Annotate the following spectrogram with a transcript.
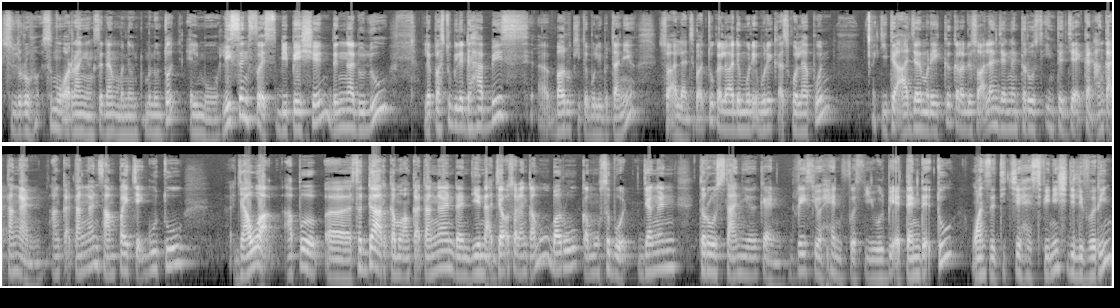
seluruh semua orang yang sedang menuntut ilmu. Listen first, be patient, dengar dulu. Lepas tu bila dah habis, uh, baru kita boleh bertanya soalan. Sebab tu kalau ada murid-murid kat sekolah pun, kita ajar mereka kalau ada soalan jangan terus interjectkan, angkat tangan. Angkat tangan sampai cikgu tu jawab apa uh, sedar kamu angkat tangan dan dia nak jawab soalan kamu baru kamu sebut jangan terus tanya kan raise your hand first you will be attended to once the teacher has finished delivering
